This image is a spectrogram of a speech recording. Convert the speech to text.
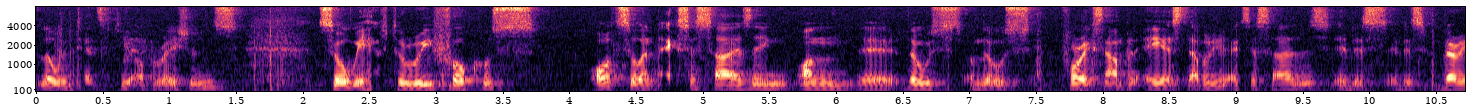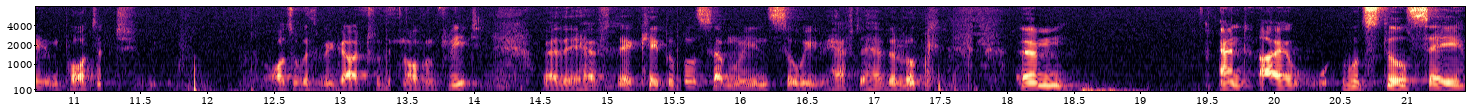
low-intensity operations. So we have to refocus also on exercising on uh, those, on those, for example, ASW exercises. It is, it is very important also with regard to the Northern Fleet, where they have their capable submarines, so we have to have a look. Um, and I would still say,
